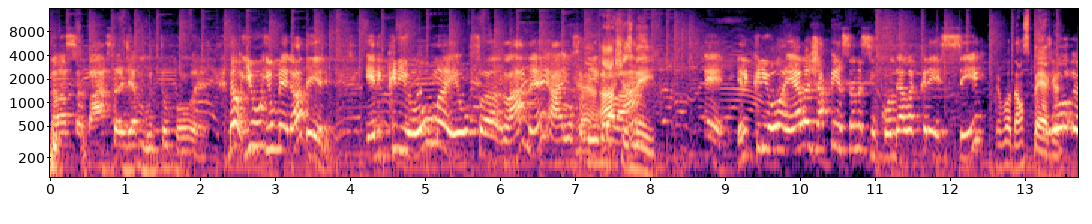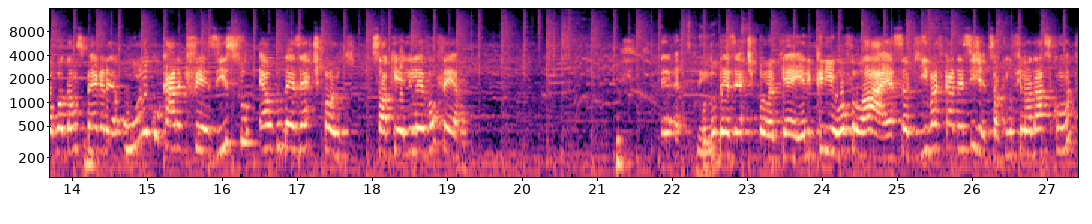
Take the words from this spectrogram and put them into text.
Nossa, Bastard é muito bom, velho. Não, e o, e o melhor dele, ele criou uma elfa lá, né? A elfa negra É, lá. Ashes May. É, ele criou ela já pensando assim, quando ela crescer, Eu vou dar uns eu pega. vou, eu vou dar uns pega nela. O único cara que fez isso é o do Desert Punk. Só que ele levou ferro. É, Sim. o do Desert Punk, é, ele criou, falou: ah, essa aqui vai ficar desse jeito. Só que no final das contas,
